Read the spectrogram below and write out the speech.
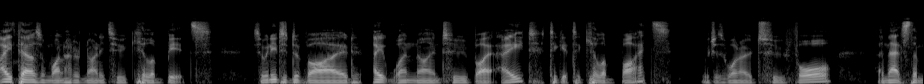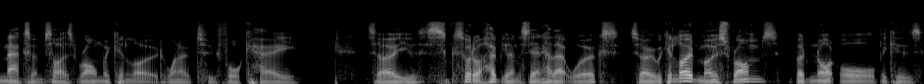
8,192 kilobits. So we need to divide 8192 by 8 to get to kilobytes, which is 1024 and that's the maximum size ROM we can load, 1024K. So you sort of hope you understand how that works. So we can load most ROMs, but not all because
